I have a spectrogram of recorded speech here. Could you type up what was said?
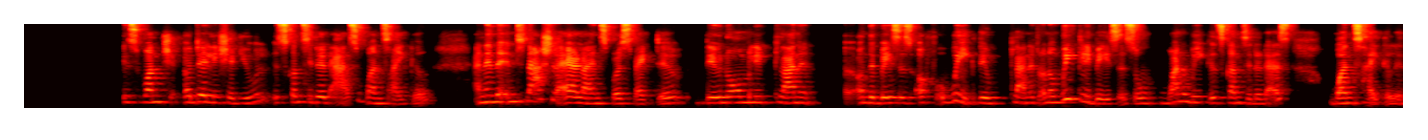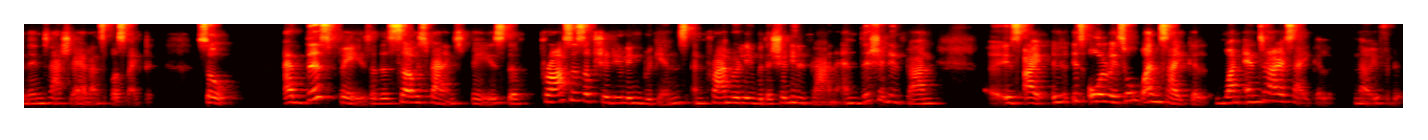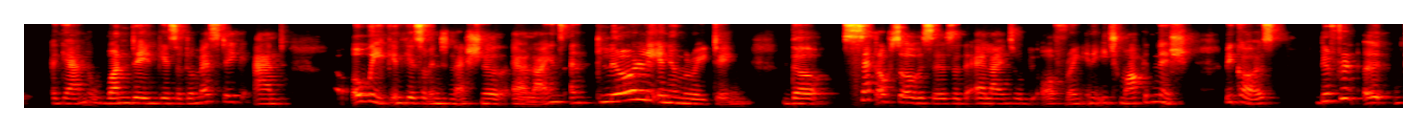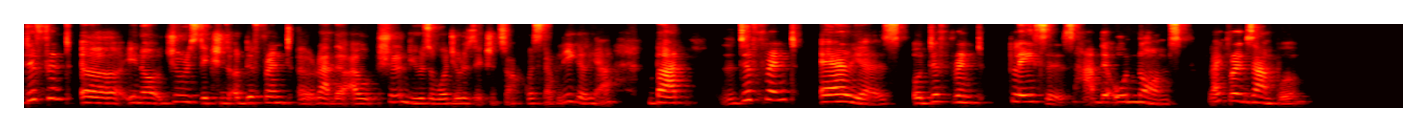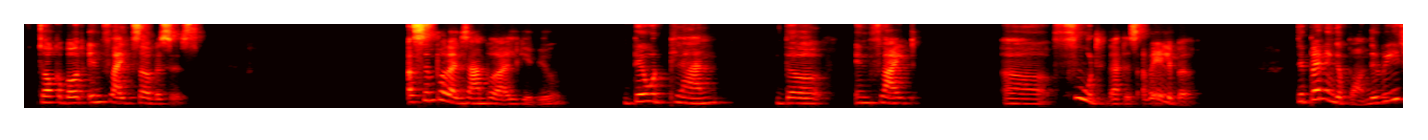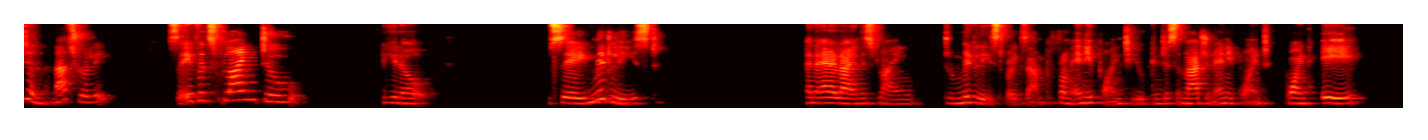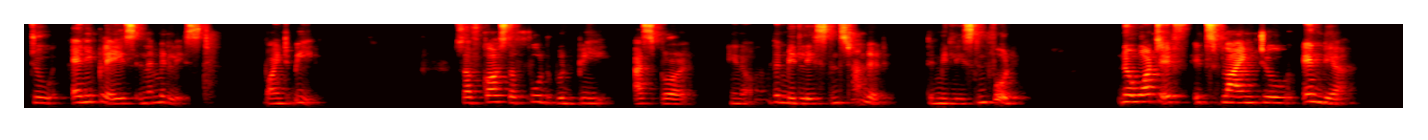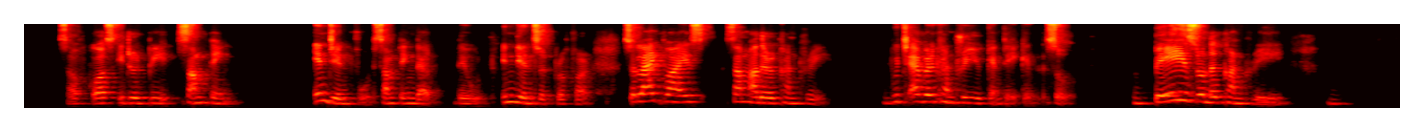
is one a daily schedule is considered as one cycle. And in the international airlines perspective, they normally plan it uh, on the basis of a week. They plan it on a weekly basis. So one week is considered as one cycle in the international airlines perspective. So at this phase, at the service planning phase, the process of scheduling begins and primarily with a schedule plan. And this schedule plan uh, is, is always for one cycle, one entire cycle. Now, if again, one day in case of domestic and a week in case of international airlines and clearly enumerating the set of services that the airlines would be offering in each market niche because different uh, different uh, you know jurisdictions or different uh, rather I shouldn't use the word jurisdiction it's not a question of legal here but different areas or different places have their own norms. Like for example talk about in-flight services. A simple example I'll give you they would plan the in-flight uh, food that is available depending upon the region naturally so if it's flying to, you know, say Middle East, an airline is flying to Middle East, for example, from any point, you can just imagine any point, point A to any place in the Middle East, point B. So of course, the food would be as per, you know, the Middle Eastern standard, the Middle Eastern food. Now, what if it's flying to India? So of course, it would be something Indian food, something that they would Indians would prefer. So likewise, some other country, whichever country you can take it. So based on the country,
